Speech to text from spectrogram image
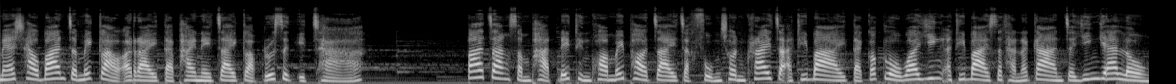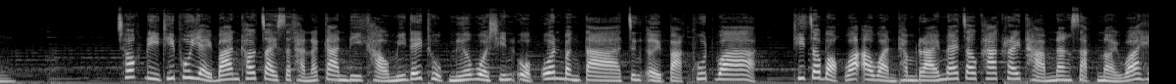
แม้ชาวบ้านจะไม่กล่าวอะไรแต่ภายในใจกลับรู้สึกอิจฉา ป้าจางสัมผัสได้ถึงความไม่พอใจจากฝูงชนใคร่จะอธิบาย แต่ก็กลัวว่ายิ่งอธิบายสถานการณ์จะยิ่งแย่ลง โชคดีที่ผู้ใหญ่บ้านเข้าใจสถานการณ์ดีเขามิได้ถูกเนื้อวัวชิ้นอวบอ้วนบังตา จึงเอ่ยปากพูดว่า ที่เจ้าบอกว่าอาวันทำร้ายแม่เจ้าข้าใครถามนางศักหน่อยว่าเห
